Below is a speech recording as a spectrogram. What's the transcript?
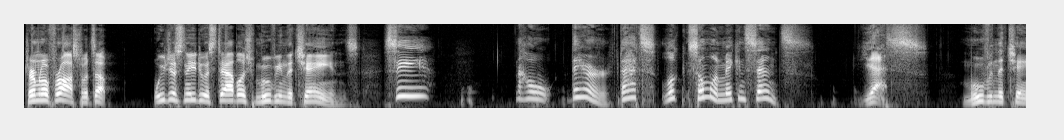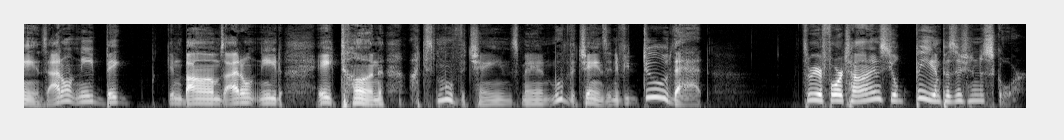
Terminal Frost, what's up? We just need to establish moving the chains. See? No, there. That's, look, someone making sense. Yes. Moving the chains. I don't need big bombs. I don't need a ton. I just move the chains, man. Move the chains. And if you do that three or four times, you'll be in position to score.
